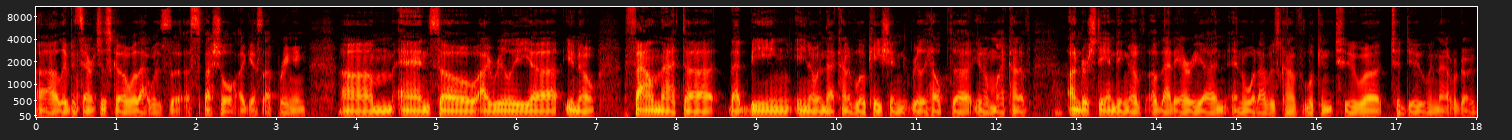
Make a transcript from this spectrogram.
uh, lived in San Francisco, well, that was a, special, I guess, upbringing. Um, and so I really, uh, you know, found that uh, that being, you know, in that kind of location really helped, uh, you know, my kind of understanding of, of that area and, and what I was kind of looking to uh, to do in that regard.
